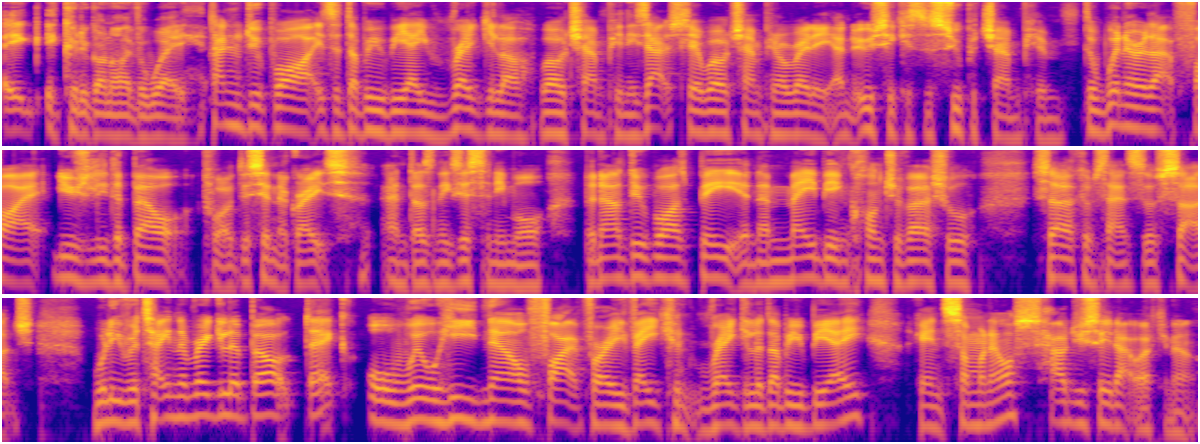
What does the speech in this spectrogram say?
it, it could have gone either way. Daniel Dubois is a WBA regular world champion. He's actually a world champion already, and Usyk is the super champion. The winner of that fight, usually the belt, well, disintegrates and doesn't exist anymore. But now Dubois beaten, and maybe in controversial circumstances of such, will he retain the regular belt Dec, or will he now fight for a vacant regular WBA against someone else? How do you see that working out?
